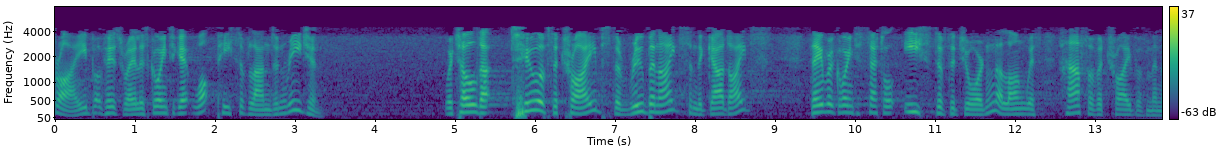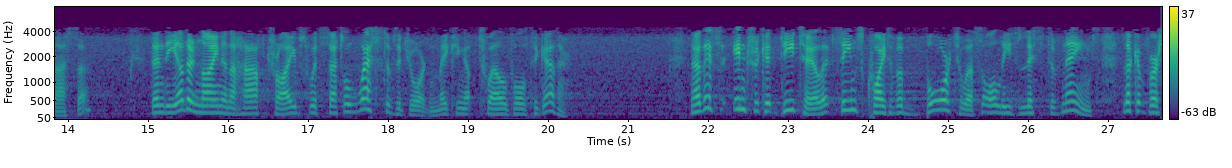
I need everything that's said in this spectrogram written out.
tribe of Israel is going to get what piece of land and region. We're told that two of the tribes, the Reubenites and the Gadites, they were going to settle east of the Jordan along with half of a tribe of Manasseh. Then the other nine and a half tribes would settle west of the Jordan, making up 12 altogether. Now, this intricate detail, it seems quite of a bore to us, all these lists of names. Look at verse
